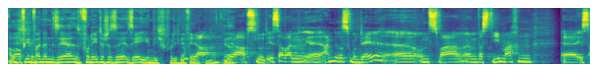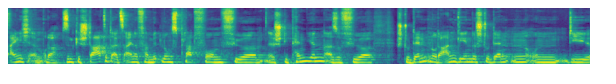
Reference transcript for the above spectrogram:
Aber auf jeden Fall ein sehr phonetisches, sehr, sehr ähnlich, würde ich mal. Ja, ne? ja. ja, absolut. Ist aber ein äh, anderes Modell. Äh, und zwar, ähm, was die machen, äh, ist eigentlich ähm, oder sind gestartet als eine Vermittlungsplattform für Stipendien, also für Studenten oder angehende Studenten und die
